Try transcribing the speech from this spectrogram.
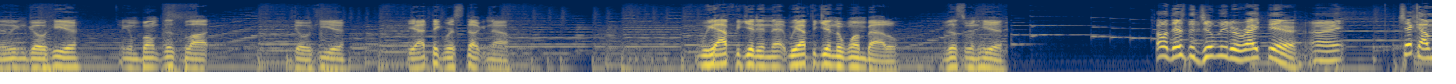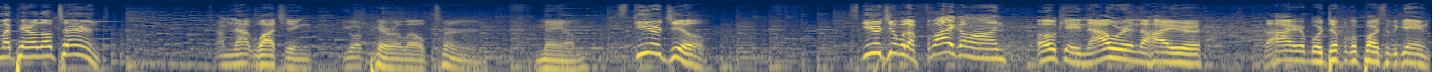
Then we can go here. We can bump this block. Go here. Yeah, I think we're stuck now. We have to get in that. We have to get into one battle. This one here. Oh, there's the gym leader right there. All right. Check out my parallel turn. I'm not watching your parallel turn, ma'am. Skier Jill. Skier Jill with a Flygon. Okay, now we're in the higher, the higher, more difficult parts of the game.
